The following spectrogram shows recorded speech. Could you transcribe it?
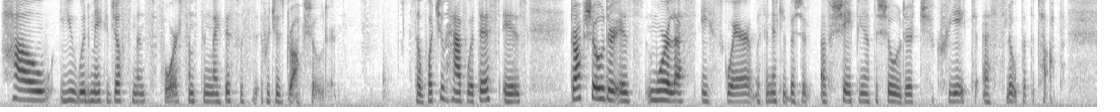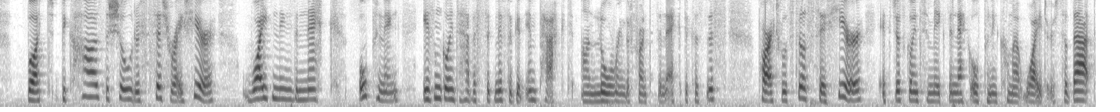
how you would make adjustments for something like this, which is drop shoulder. So what you have with this is drop shoulder is more or less a square with a little bit of, of shaping at the shoulder to create a slope at the top. But because the shoulders sit right here, widening the neck opening isn't going to have a significant impact on lowering the front of the neck because this part will still sit here. It's just going to make the neck opening come out wider. So that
